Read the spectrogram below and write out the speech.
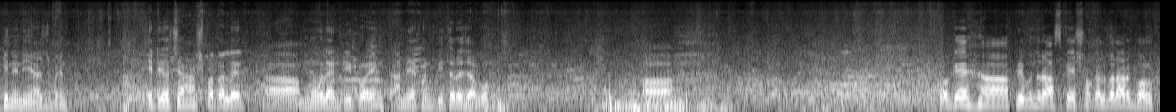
কিনে নিয়ে আসবেন। এটি হচ্ছে হাসপাতালের মূল এন্ট্রি পয়েন্ট আমি এখন ভিতরে যাব। ওকে প্রিয় বন্ধুরা, আজকে সকালবেলার গল্প।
